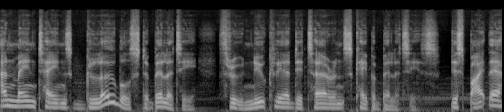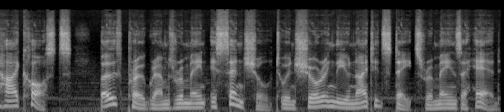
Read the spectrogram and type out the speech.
and maintains global stability through nuclear deterrence capabilities. Despite their high costs, both programs remain essential to ensuring the United States remains ahead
